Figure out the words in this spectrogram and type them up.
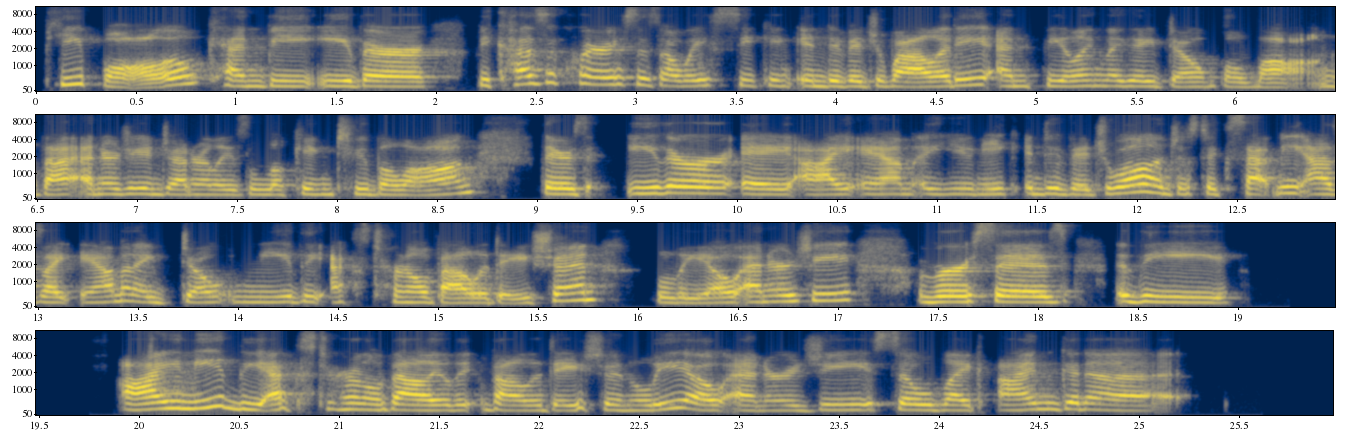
people can be either because aquarius is always seeking individuality and feeling like they don't belong that energy in general is looking to belong there's either a i am a unique individual and just accept me as i am and i don't need the external validation leo energy versus the I need the external val- validation, Leo energy. So, like, I'm gonna,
